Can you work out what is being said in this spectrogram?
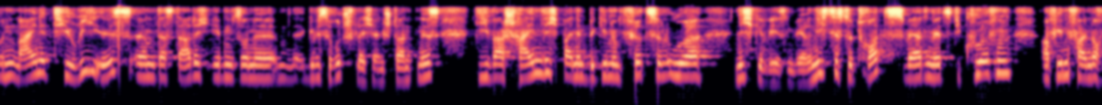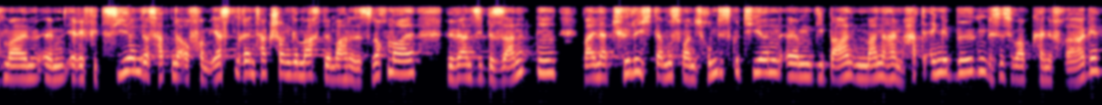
Und meine Theorie ist, ähm, dass dadurch eben so eine gewisse Rutschfläche entstanden ist, die wahrscheinlich bei einem Beginn um 14 Uhr nicht gewesen wäre. Nichtsdestotrotz werden wir jetzt die Kurven auf jeden Fall nochmal ähm, erifizieren. Das hatten wir auch vom ersten Renntag schon gemacht. Wir machen das jetzt nochmal. Wir werden sie besanden, weil natürlich, da muss man nicht rumdiskutieren, ähm, die Bahn in Mannheim hat enge Bögen, das ist überhaupt keine Frage,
